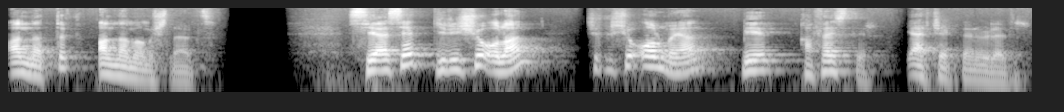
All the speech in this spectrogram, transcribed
Anlattık, anlamamışlardı. Siyaset girişi olan, çıkışı olmayan bir kafestir. Gerçekten öyledir.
